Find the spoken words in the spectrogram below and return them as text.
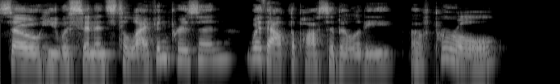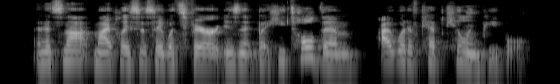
So he was sentenced to life in prison without the possibility of parole. And it's not my place to say what's fair or isn't, but he told them I would have kept killing people.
